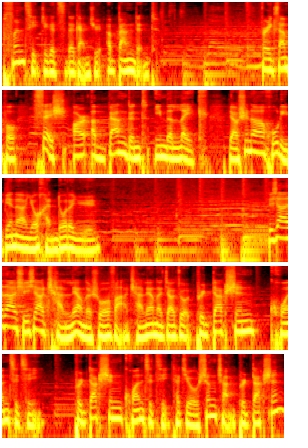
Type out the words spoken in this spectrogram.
plenty 这个词的感觉。Abundant. For example, fish are abundant in the lake. 表示呢，湖里边呢有很多的鱼。接下来大家学一下产量的说法，产量呢叫做 production quantity。 production quantity，它就生产 production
